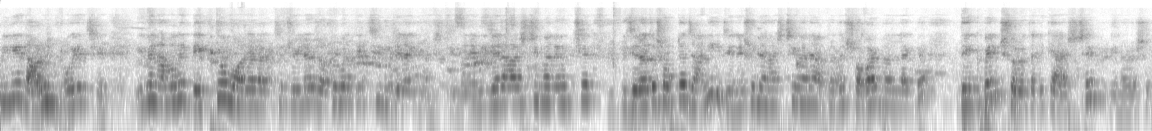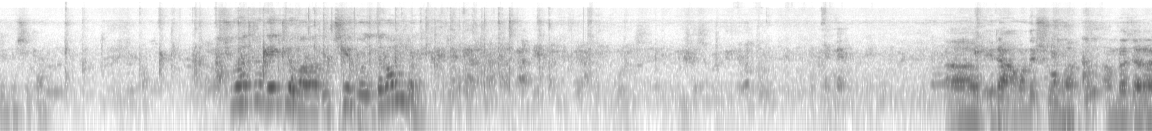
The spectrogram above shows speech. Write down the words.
মিলিয়ে দারুণ হয়েছে। ইভেন আমাদের দেখতেও মজা লাগছে ট্রেলার যতবার দেখছি নিজেরাই হাসছি। মানে নিজেরা হাসছি মানে হচ্ছে, নিজেরা তো সবটা জানি, জেনে শুনে হাসছি মানে আপনাদের সবার ভালো লাগবে। দেখবেন, ষোলো তারিখে আসছে বেনারসি বিভীষিকা শুধুমাত্র দেখল বাবা, গুছিয়ে বলতে পারল? এটা আমাদের সৌভাগ্য, আমরা যারা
